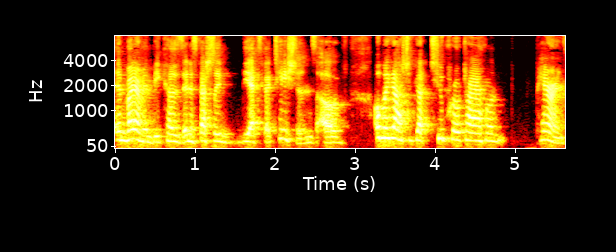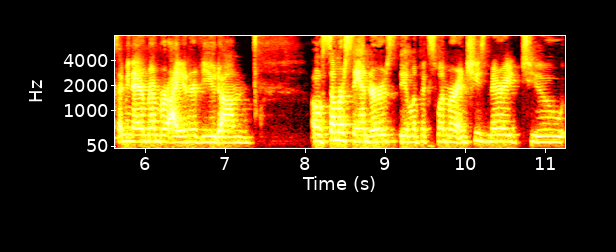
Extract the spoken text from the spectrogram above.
environment because, and especially the expectations of, oh my gosh, you've got two pro triathlon parents. I mean, I remember I interviewed um, oh Summer Sanders, the Olympic swimmer, and she's married to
